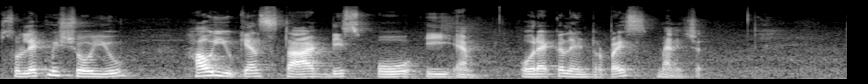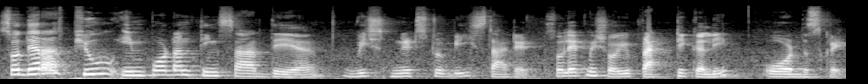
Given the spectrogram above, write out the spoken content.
So let me show you how you can start this oem oracle enterprise manager. So there are few important things are there which needs to be started. So let me show you practically over the screen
